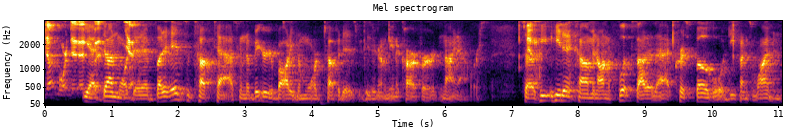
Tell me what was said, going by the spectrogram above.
Dunmore did it. yeah, Dunmore yeah. did it, but it's a tough task. And the bigger your body, the more tough it is because you're going to be in a car for nine hours. So Yeah. he, he didn't come. And on the flip side of that, Khris Bogle, a defensive lineman,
